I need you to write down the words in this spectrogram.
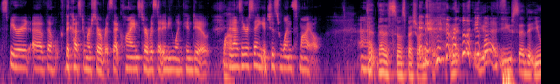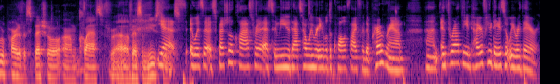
spirit of the, the customer service that client service that anyone can do. Wow. and as they were saying it's just one smile um, that, that is so special. And, it really you, was. You said that you were part of a special um, class for, uh, of SMU students. Yes, it was a special class for SMU. That's how we were able to qualify for the program. Um, and throughout the entire few days that we were there,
